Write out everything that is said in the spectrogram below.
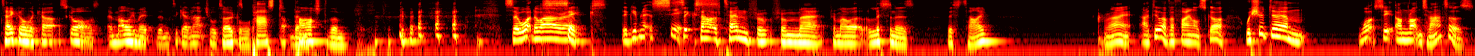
taken all the ca- scores, amalgamated them to get an actual total. Passed I've them. passed them. So what do our uh, Six. They've given it a six. Six out of ten from from uh, from our listeners this time. Right. I do have a final score. We should. um What's it on Rotten Tomatoes?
